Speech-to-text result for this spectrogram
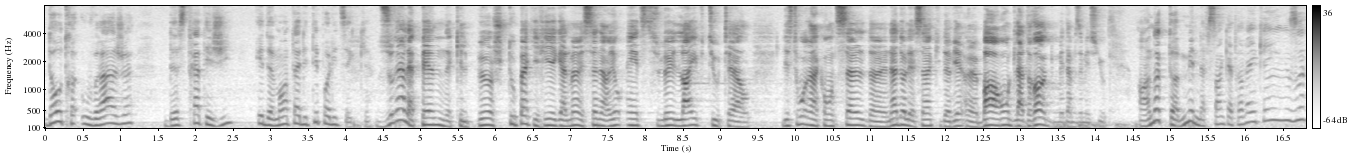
d'autres ouvrages de stratégie et de mentalité politique. Durant la peine qu'il purge, Tupac écrit également un scénario intitulé Life to Tell. L'histoire raconte celle d'un adolescent qui devient un baron de la drogue, mesdames et messieurs. En octobre 1995,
